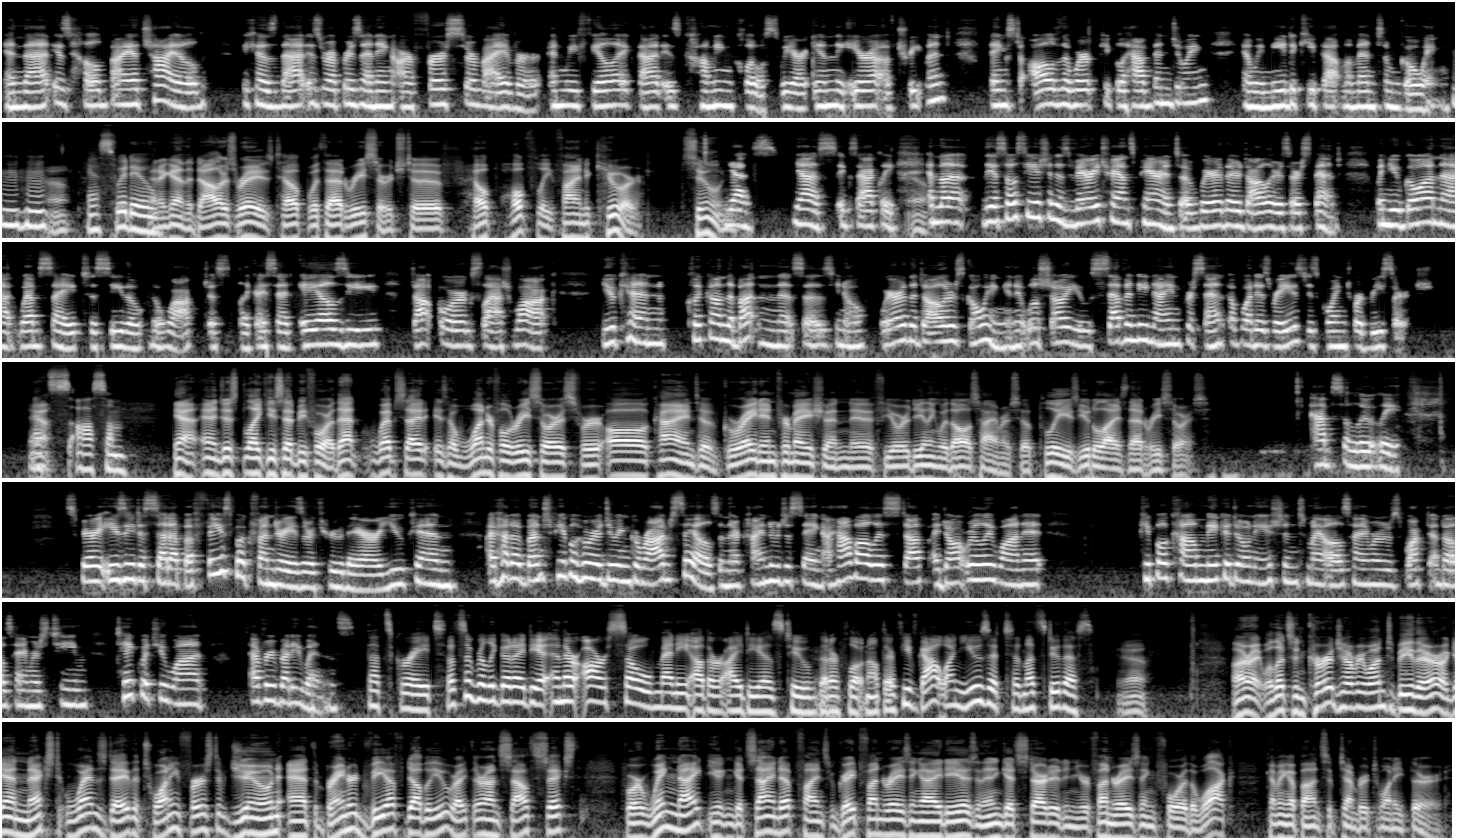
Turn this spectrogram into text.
and that is held by a child because that is representing our first survivor. And we feel like that is coming close. We are in the era of treatment thanks to all of the work people have been doing, and we need to keep that momentum going. hmm Uh, Yes, we do. and again, the dollars raised help with that research to f- help hopefully find a cure soon. Yes, yes, exactly. Yeah. And the the association is very transparent of where their dollars are spent. When you go on that website to see the, the walk, just like I said, alz.org slash walk, you can click on the button that says, you know, where are the dollars going? And it will show you 79% of what is raised is going toward research. Yeah. That's awesome. Yeah, and just like you said before, that website is a wonderful resource for all kinds of great information if you're dealing with Alzheimer's. So please utilize that resource. Absolutely. It's very easy to set up a Facebook fundraiser through there. You can, I've had a bunch of people who are doing garage sales and they're kind of just saying, I have all this stuff, I don't really want it. People come make a donation to my Alzheimer's, Walk Down to Alzheimer's team, take what you want. Everybody wins. That's great. That's a really good idea. And there are so many other ideas too that are floating out there. If you've got one, use it and let's do this. Yeah. All right, well, let's encourage everyone to be there again next Wednesday, the 21st of June, at the Brainerd VFW, right there on South 6th, for Wing Night. You can get signed up, find some great fundraising ideas, and then get started in your fundraising for the walk coming up on September 23rd.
